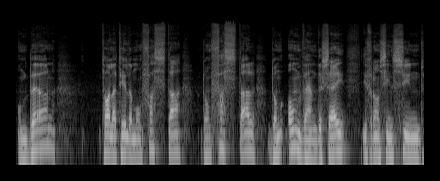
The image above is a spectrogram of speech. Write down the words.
om bön, talar till dem om fasta. De fastar, de omvänder sig ifrån sin synd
